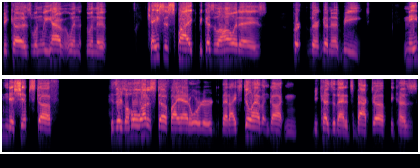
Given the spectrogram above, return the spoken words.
because when we have when when the cases spike because of the holidays, per, they're going to be needing to ship stuff because there's a whole lot of stuff I had ordered that I still haven't gotten because of that. It's backed up because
